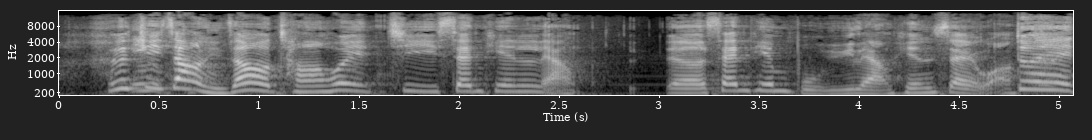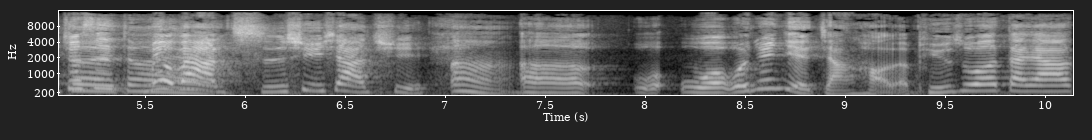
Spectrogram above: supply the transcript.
可是记账，你知道常常会记三天两呃三天捕鱼两天晒网，对，就是对没有办法。持续下去。嗯，呃，我我文娟姐讲好了，比如说大家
